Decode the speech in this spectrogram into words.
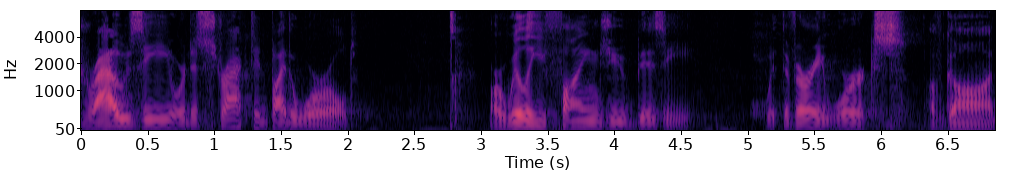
drowsy or distracted by the world? Or will he find you busy with the very works of God?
